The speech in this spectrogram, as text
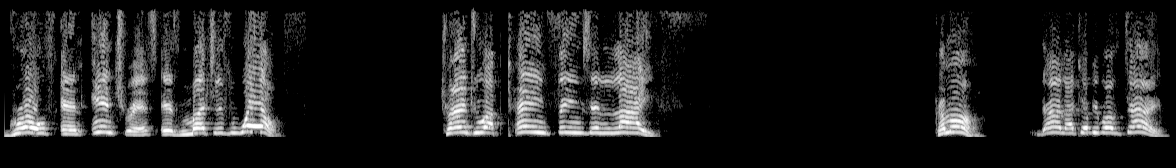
growth and interest as much as wealth. Trying to obtain things in life. Come on. God, I tell people all the time.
